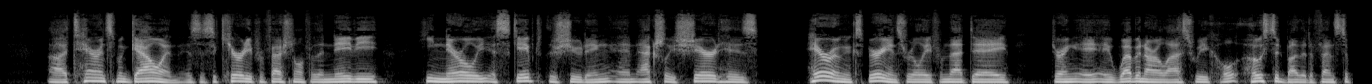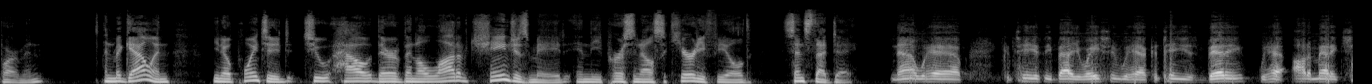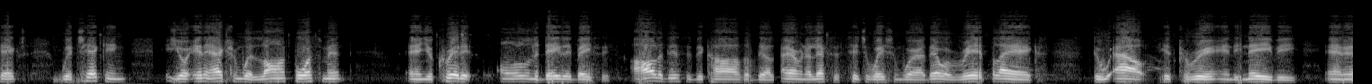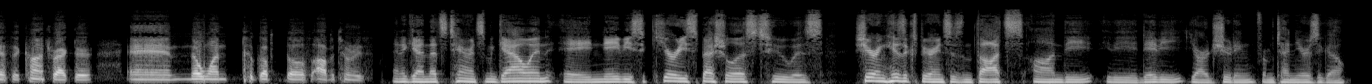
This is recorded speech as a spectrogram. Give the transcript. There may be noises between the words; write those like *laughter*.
Uh, Terrence McGowan is a security professional for the Navy. He narrowly escaped the shooting and actually shared his harrowing experience, really, from that day during a, a webinar last week ho- hosted by the Defense Department. And McGowan, you know, pointed to how there have been a lot of changes made in the personnel security field since that day. Now we have continuous evaluation, we have continuous vetting, we have automatic checks. We're checking your interaction with law enforcement and your credit on a daily basis. All of this is because of the Aaron Alexis situation where there were red flags throughout his career in the Navy and as a contractor, and no one took up those opportunities. And again, that's Terrence McGowan, a Navy security specialist who is sharing his experiences and thoughts on the the Navy Yard shooting from 10 years ago.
